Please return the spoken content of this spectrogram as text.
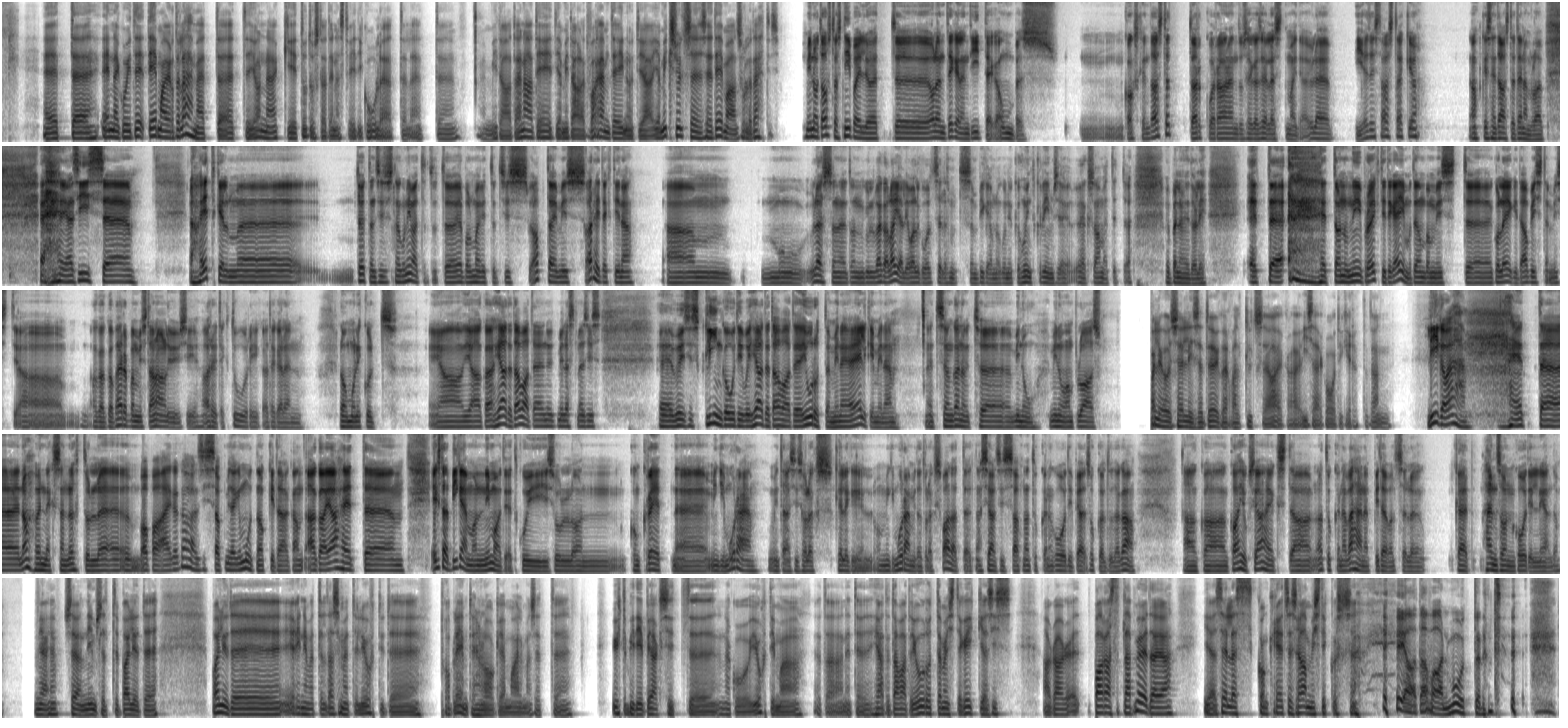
et enne kui te teema juurde läheme, et, et Jonne äkki tutvustad ennast veidi kuulajatele, et mida täna teed ja mida oled varem teinud ja, ja miks üldse see teema on sulle tähtis? minu taustast nii palju, et öö, olen tegelenud IT-ga umbes mm, kakskümmend aastat tarkvaraarendusega sellest, ma ei tea, üle viieteist aasta äkki või? noh, kes neid aastaid enam loeb ja siis eh, noh, hetkel ma töötan siis nagu nimetatud eelpool mainitud siis Uptime'is arhitektina um, mu ülesanded on küll väga laialivalguvalt, selles mõttes on pigem nagu nihuke hunt kriimsi üheksa ametit või palju neid oli et, et on nii projektide käimatõmbamist, kolleegide abistamist ja, aga ka värbamist, analüüsi, arhitektuuriga tegelen loomulikult. Ja, ja ka heade tavade nüüd, millest me siis või siis clean code'i või heade tavade juurutamine ja jälgimine. et see on ka nüüd minu, minu ampluaas. palju sellise töö kõrvalt üldse aega ise koodi kirjutada on? liiga vähe, et äh, noh, õnneks on õhtul äh, vaba aega ka, siis saab midagi muud nokkida, aga, aga jah, et äh, eks ta pigem on niimoodi, et kui sul on konkreetne mingi mure, mida siis oleks, kellelgi on mingi mure, mida tuleks vaadata, et noh, seal siis saab natukene koodi pea sukelduda ka. aga kahjuks jah, eks ta natukene väheneb pidevalt selle käed hands-on koodil nii-öelda. ja, jah, see on ilmselt paljude paljude erinevatel tasemetel juhtide probleem tehnoloogia maailmas, et äh, ühtepidi peaksid äh, nagu juhtima seda nende heade tavade juurutamist ja kõik ja siis. aga paar aastat läheb mööda ja, ja selles konkreetses raamistikus hea tava on muutunud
